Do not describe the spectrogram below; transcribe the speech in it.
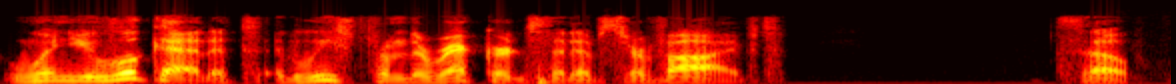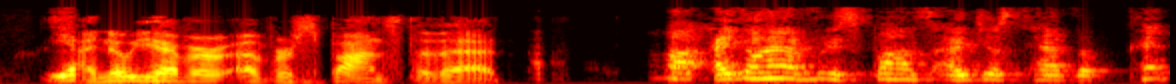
when you look at it, at least from the records that have survived. So yep. I know you have a, a response to that. I don't have a response. I just have a pet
